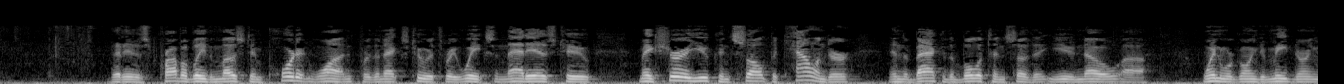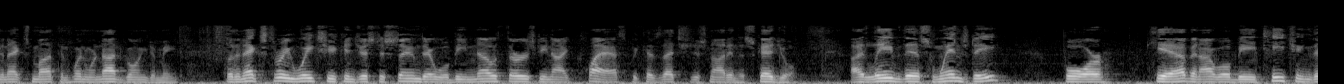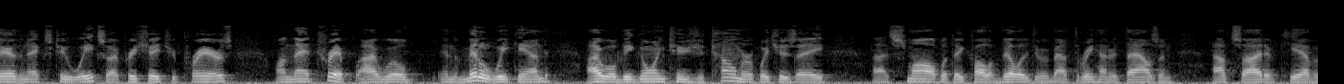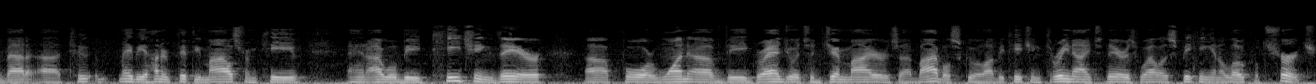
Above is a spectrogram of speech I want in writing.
that is probably the most important one for the next two or three weeks, and that is to make sure you consult the calendar in the back of the bulletin so that you know uh, when we're going to meet during the next month and when we're not going to meet. For the next three weeks, you can just assume there will be no Thursday night class because that's just not in the schedule. I leave this Wednesday for Kiev and I will be teaching there the next two weeks, so I appreciate your prayers on that trip. I will, in the middle weekend, I will be going to Zhytomyr, which is a, a small, what they call a village of about 300,000 outside of Kiev, about uh, two, maybe 150 miles from Kiev, and I will be teaching there uh, for one of the graduates of Jim Myers uh, Bible School. I'll be teaching three nights there as well as speaking in a local church.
